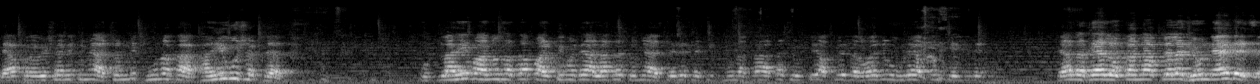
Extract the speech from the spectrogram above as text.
त्या प्रवेशाने तुम्ही अचंबित होऊ नका काही होऊ शकतात कुठलाही माणूस आता पार्टीमध्ये आला तर तुम्ही आश्चर्यचकित होऊ नका. आता शेवटी आपले दरवाजे उघडे आपण केलेले. त्या सगळ्या लोकांना आपल्याला घेऊन न्याय द्यायचा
